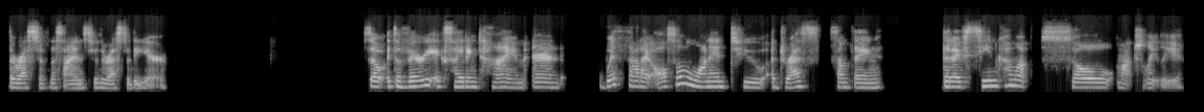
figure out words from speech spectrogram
the rest of the signs through the rest of the year. So it's a very exciting time. And with that, I also wanted to address something that I've seen come up so much lately.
